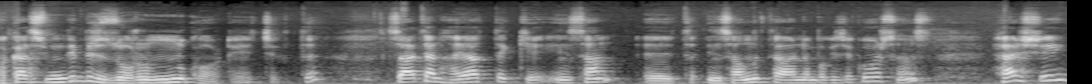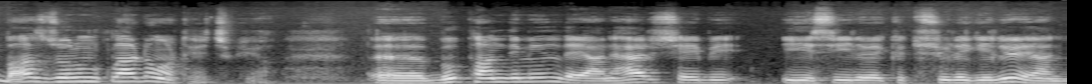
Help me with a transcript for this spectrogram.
Fakat şimdi bir zorunluluk ortaya çıktı. Zaten hayattaki insan e, insanlık tarihine bakacak olursanız her şey bazı zorunluluklardan ortaya çıkıyor. E, bu pandeminin de yani her şey bir iyisiyle ve kötüsüyle geliyor yani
